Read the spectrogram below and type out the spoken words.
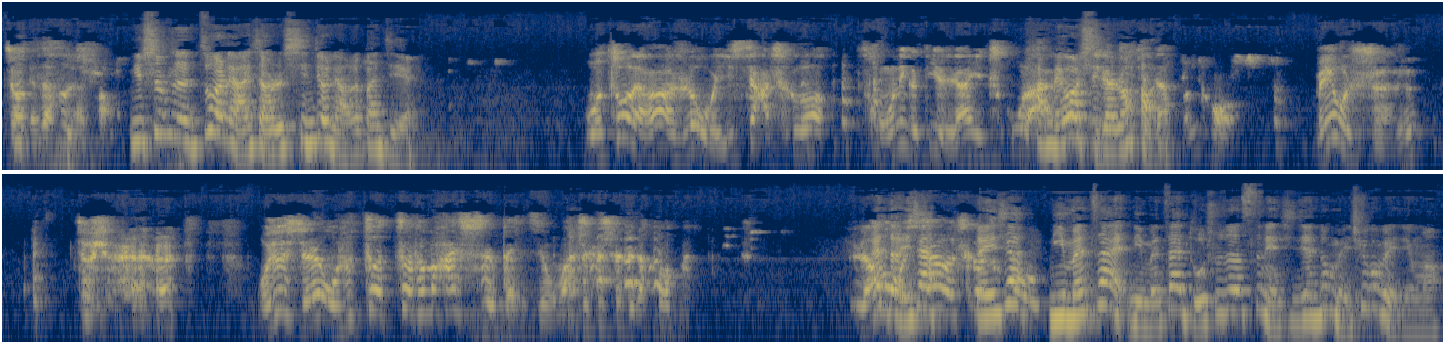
叫四渠。你是不是坐了两个小时，心就凉了半截？我坐两个小时，我一下车，从那个地铁站一出来，还没有地铁站门口没有人，就是，我就寻思我说这这他妈还是北京吗？这是，然后，然哎，后我等一下等一下，你们在你们在读书这四年期间都没去过北京吗？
